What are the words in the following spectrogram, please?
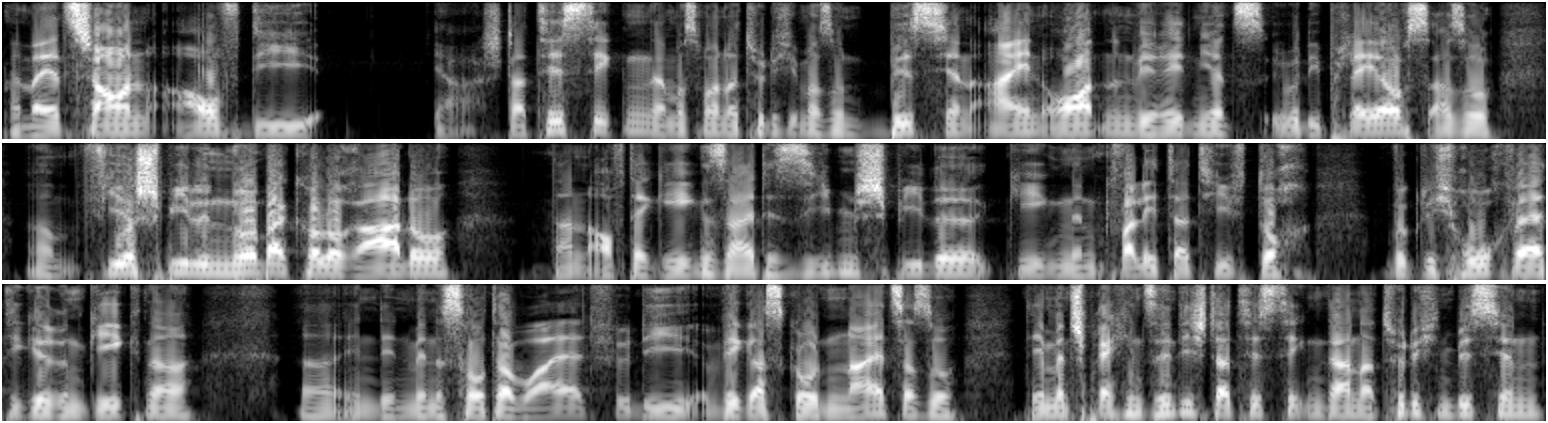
wenn wir jetzt schauen auf die ja, Statistiken, da muss man natürlich immer so ein bisschen einordnen. Wir reden jetzt über die Playoffs, also ähm, vier Spiele nur bei Colorado dann auf der Gegenseite sieben Spiele gegen einen qualitativ doch wirklich hochwertigeren Gegner äh, in den Minnesota Wild für die Vegas Golden Knights. Also dementsprechend sind die Statistiken da natürlich ein bisschen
